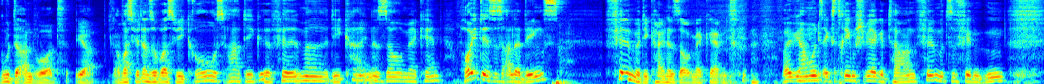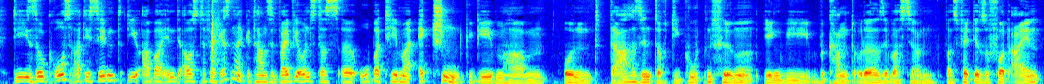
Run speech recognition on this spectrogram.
gute Antwort, ja. Aber was wird dann sowas wie großartige Filme, die keine Sau mehr kennt? Heute ist es allerdings Filme, die keine Sau mehr kennt. Weil wir haben uns extrem schwer getan, Filme zu finden, die so großartig sind, die aber in, aus der Vergessenheit getan sind, weil wir uns das äh, Oberthema Action gegeben haben. Und da sind doch die guten Filme irgendwie bekannt, oder Sebastian? Was fällt dir sofort ein?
